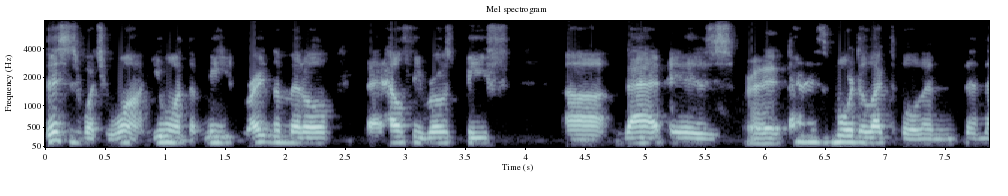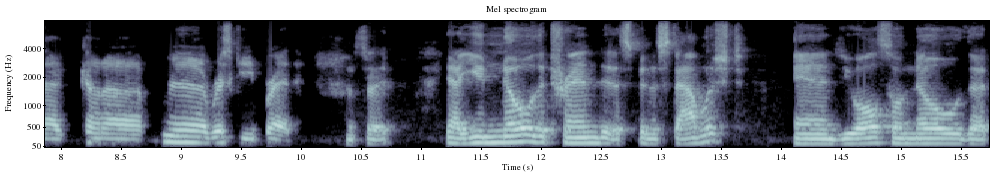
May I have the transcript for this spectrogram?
This is what you want. You want the meat right in the middle, that healthy roast beef. Uh, that is right. That is more delectable than than that kind of eh, risky bread. That's right. Yeah, you know the trend has been established, and you also know that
